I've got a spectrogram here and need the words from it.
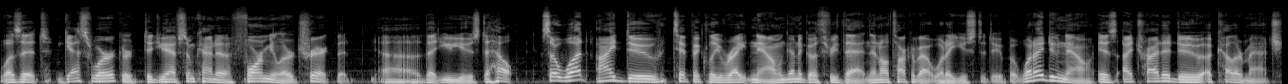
Was it guesswork, or did you have some kind of formula or trick that uh, that you used to help? So, what I do typically right now, I'm going to go through that and then I'll talk about what I used to do. But what I do now is I try to do a color match,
